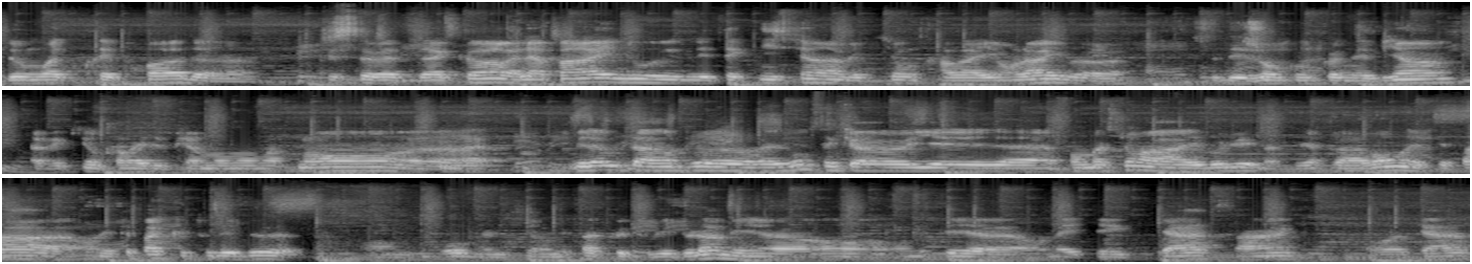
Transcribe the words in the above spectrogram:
deux mois de pré-prod, plus se mettre d'accord. Et là, pareil, nous, les techniciens avec qui on travaille en live, c'est des gens qu'on connaît bien, avec qui on travaille depuis un moment maintenant. Euh, mais là où tu as un peu raison, c'est que la formation a évolué. C'est-à-dire qu'avant, on n'était pas, pas que tous les deux, en gros, même si on n'est pas que tous les deux là, mais euh, on, était, euh, on a été 4, 5, 4.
